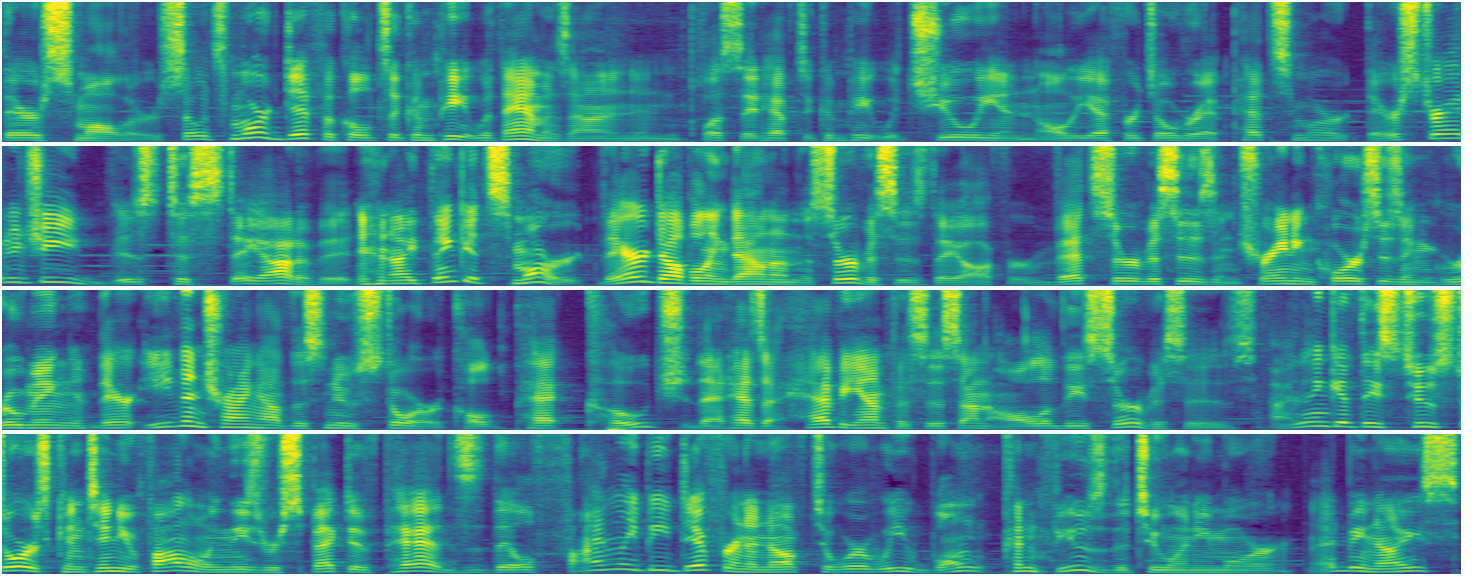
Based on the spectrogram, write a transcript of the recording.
they're smaller, so it's more difficult to compete with Amazon, and plus they'd have to compete with Chewy and all the efforts over at PetSmart. Their strategy is to stay out of it, and I think it's smart. They're doubling down on the services they offer, vet services and training courses and grooming. They're even trying out this new store called Pet Coach that has a heavy emphasis on all of these services. I think if these two stores continue following these respective paths, they'll finally be different enough to where we won't confuse the two anymore. That'd be nice.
